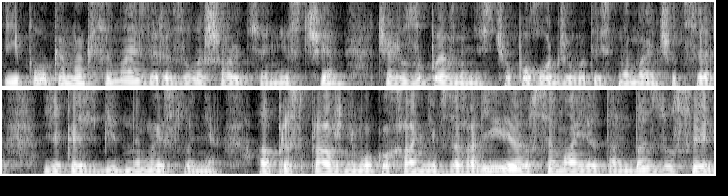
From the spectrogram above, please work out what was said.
І поки максимайзери залишаються ні з чим через упевненість, що погоджуватись на менше це якесь бідне мислення, а при справжньому коханні взагалі все має там без зусиль,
